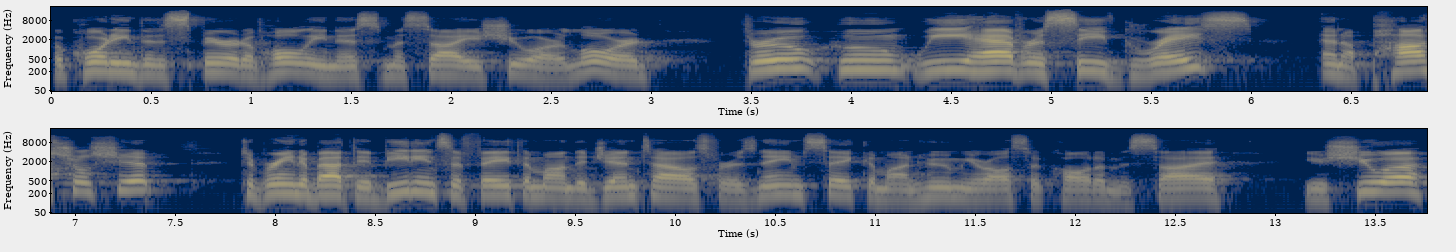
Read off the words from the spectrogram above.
according to the Spirit of holiness, Messiah Yeshua our Lord, through whom we have received grace and apostleship to bring about the obedience of faith among the Gentiles for his name's sake, among whom you're also called a Messiah, Yeshua,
